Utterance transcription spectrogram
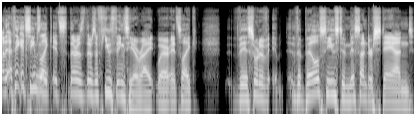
I I think it seems like it's there's there's a few things here, right? Where it's like the sort of the bill seems to misunderstand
